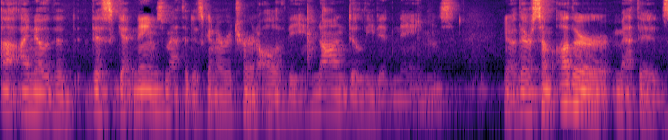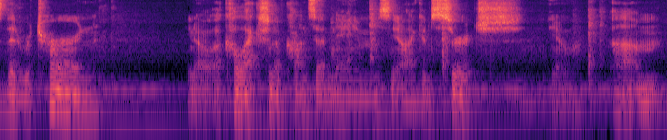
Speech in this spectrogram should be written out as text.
uh, I know that this get names method is going to return all of the non-deleted names. You know, there are some other methods that return, you know, a collection of concept names. You know, I could search, you know, um,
